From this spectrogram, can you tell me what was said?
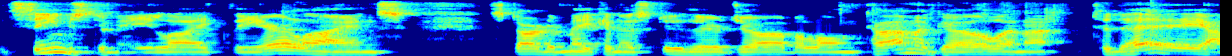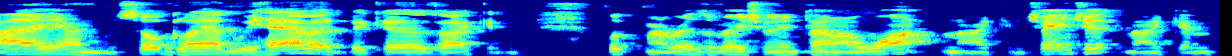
it seems to me like the airlines started making us do their job a long time ago. And I, today I am so glad we have it because I can book my reservation anytime I want and I can change it and I can,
